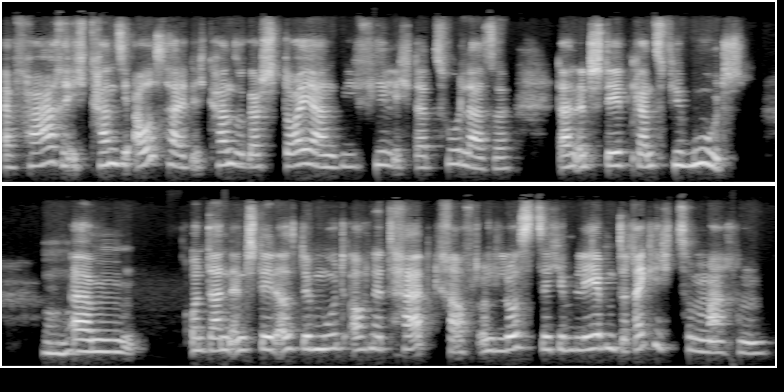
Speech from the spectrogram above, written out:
erfahre, ich kann sie aushalten, ich kann sogar steuern, wie viel ich dazu lasse, dann entsteht ganz viel Mut. Mhm. Ähm, und dann entsteht aus dem Mut auch eine Tatkraft und Lust, sich im Leben dreckig zu machen.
